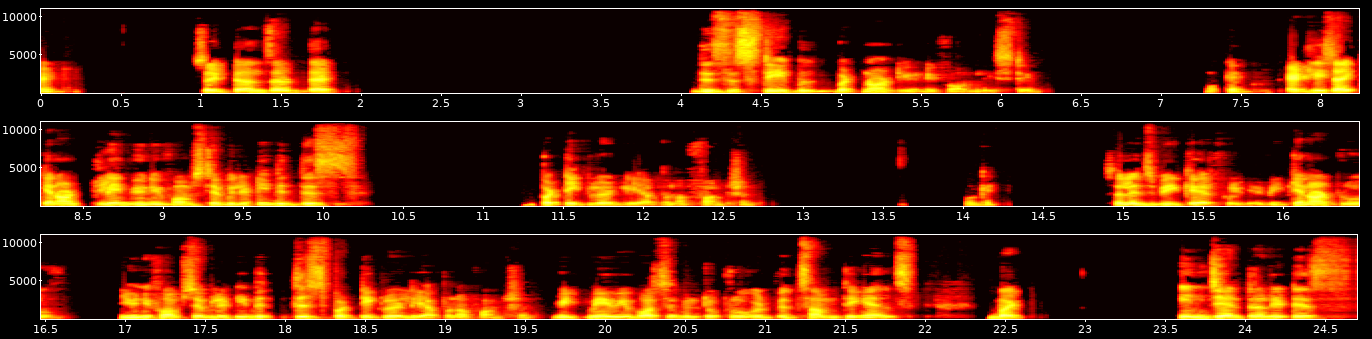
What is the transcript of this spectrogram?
right? So it turns out that this is stable but not uniformly stable okay? At least i cannot claim uniform stability with this particular Lyapunov function okay? So let's be careful here. We cannot prove uniform stability with this particular Lyapunov function. It may be possible to prove it with something else but in general it is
